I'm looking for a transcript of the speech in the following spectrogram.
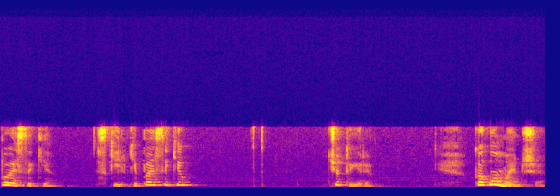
песики. Скільки песиків? Чотири. Кого менше?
